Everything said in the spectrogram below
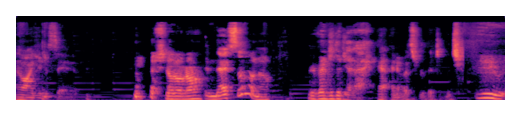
Oh, I want you to say it. You still don't know? And I still don't know. Revenge of the Jedi. Yeah, I know it's Revenge of the Jedi. You,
